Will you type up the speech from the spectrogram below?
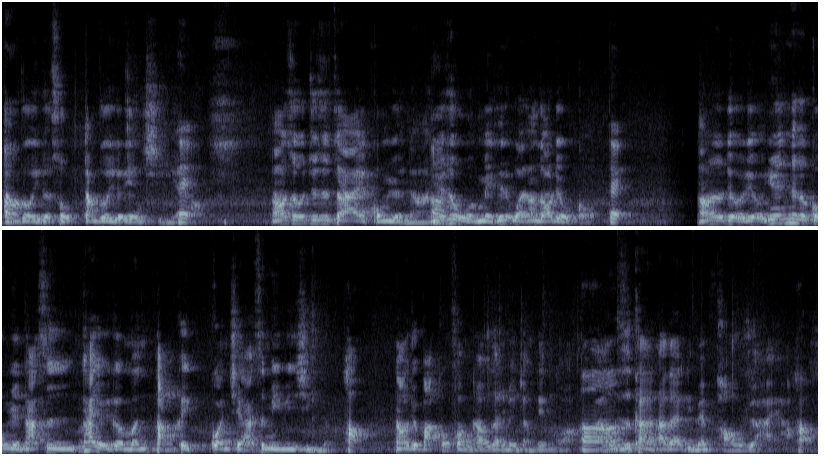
当做一个收，当做一个练习也好，然后说就是在公园啊，因为说我每天晚上都要遛狗，对，然后就遛一遛，因为那个公园它是它有一个门挡可以关起来，是秘密型的，好。然后就把狗放开，我在那边讲电话。然后我只是看着它在里面跑，我觉得还好。好。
